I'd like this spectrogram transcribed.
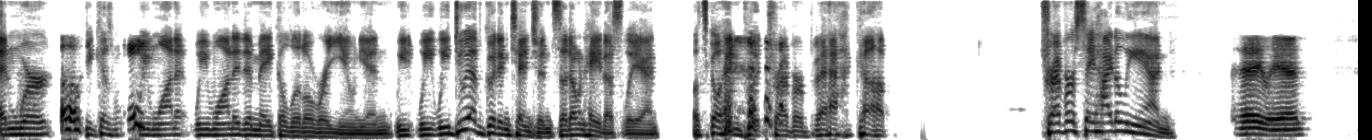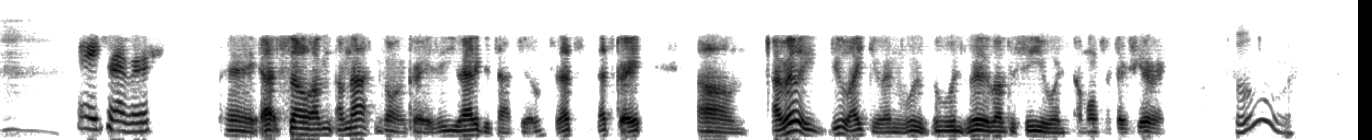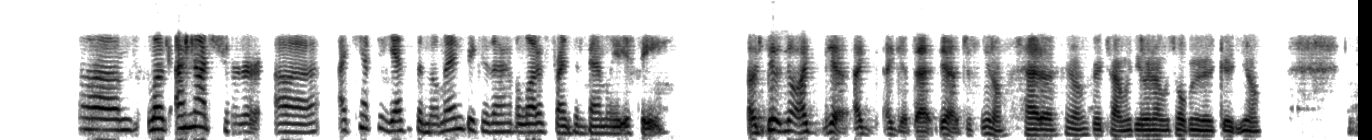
and we're Oh. because we wanted we wanted to make a little reunion. We we we do have good intentions, so don't hate us, Leanne. Let's go ahead and put Trevor back up. Trevor, say hi to Leanne. Hey, Leanne. Hey, Trevor. Hey, uh, so I'm I'm not going crazy. You had a good time too, so that's that's great. Um, I really do like you, and would would really love to see you when you come home for Thanksgiving. Ooh. Um, look, I'm not sure. Uh, I can't say yes at the moment because I have a lot of friends and family to see. Uh, yeah, no, I yeah, I I get that. Yeah, just you know, had a you know great time with you, and I was hoping that it could you know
